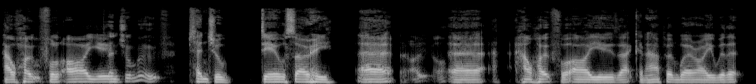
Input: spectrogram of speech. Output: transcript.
How hopeful are you? Potential move. Potential deal, sorry. Uh, uh, how hopeful are you that can happen? Where are you with it?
